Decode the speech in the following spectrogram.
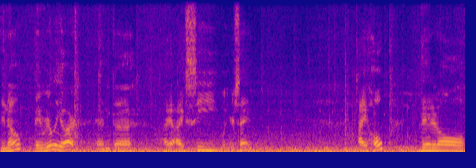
You know, they really are, and uh, I, I see what you're saying. I hope that it all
